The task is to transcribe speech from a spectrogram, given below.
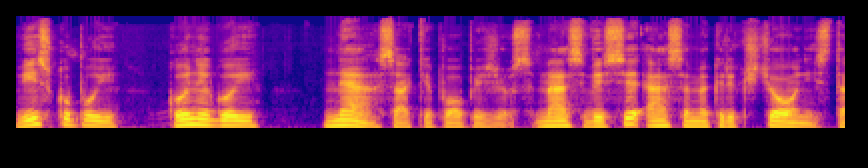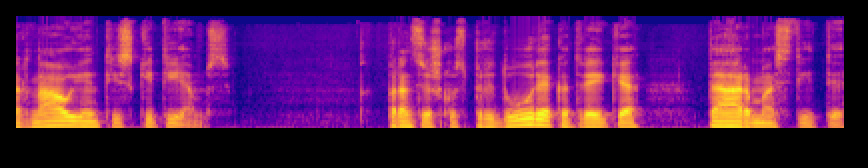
Vyskupui, kunigui? Ne, sakė popiežius, mes visi esame krikščionys, tarnaujantys kitiems. Pranciškus pridūrė, kad reikia permastyti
